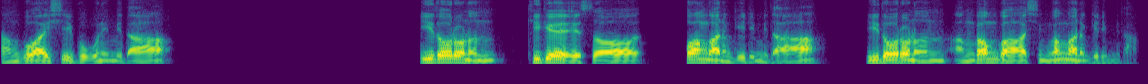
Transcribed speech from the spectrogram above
당구 IC 부분입니다. 이 도로는 기계에서 포항 가는 길입니다. 이 도로는 안강과 신광 가는 길입니다.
